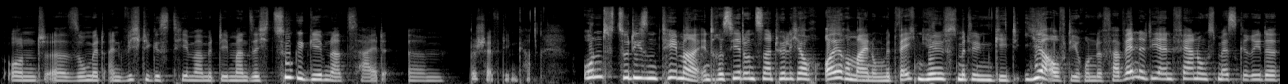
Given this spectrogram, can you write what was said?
und äh, somit ein wichtiges Thema, mit dem man sich zu gegebener Zeit ähm, beschäftigen kann. Und zu diesem Thema interessiert uns natürlich auch eure Meinung. Mit welchen Hilfsmitteln geht ihr auf die Runde? Verwendet ihr Entfernungsmessgeräte?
